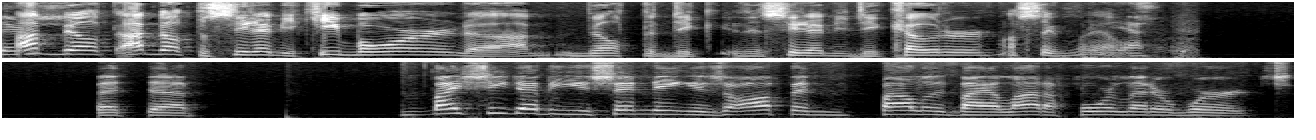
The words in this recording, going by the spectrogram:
I built. I built the CW keyboard. Uh, I built the de- the CW decoder. Let's see what else. Yeah. But uh, my CW sending is often followed by a lot of four letter words.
